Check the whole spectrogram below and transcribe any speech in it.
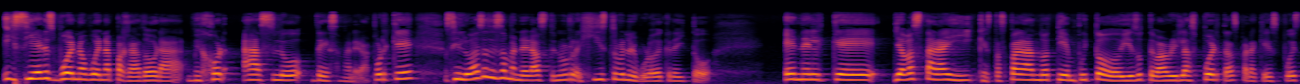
y si eres buena o buena pagadora, mejor hazlo de esa manera. Porque si lo haces de esa manera, vas a tener un registro en el buro de crédito en el que ya vas a estar ahí, que estás pagando a tiempo y todo, y eso te va a abrir las puertas para que después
